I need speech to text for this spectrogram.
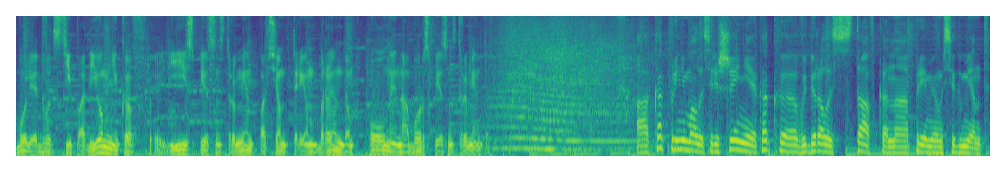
более 20 подъемников и специнструмент по всем трем брендам, полный набор специнструментов. А как принималось решение, как э, выбиралась ставка на премиум-сегмент,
